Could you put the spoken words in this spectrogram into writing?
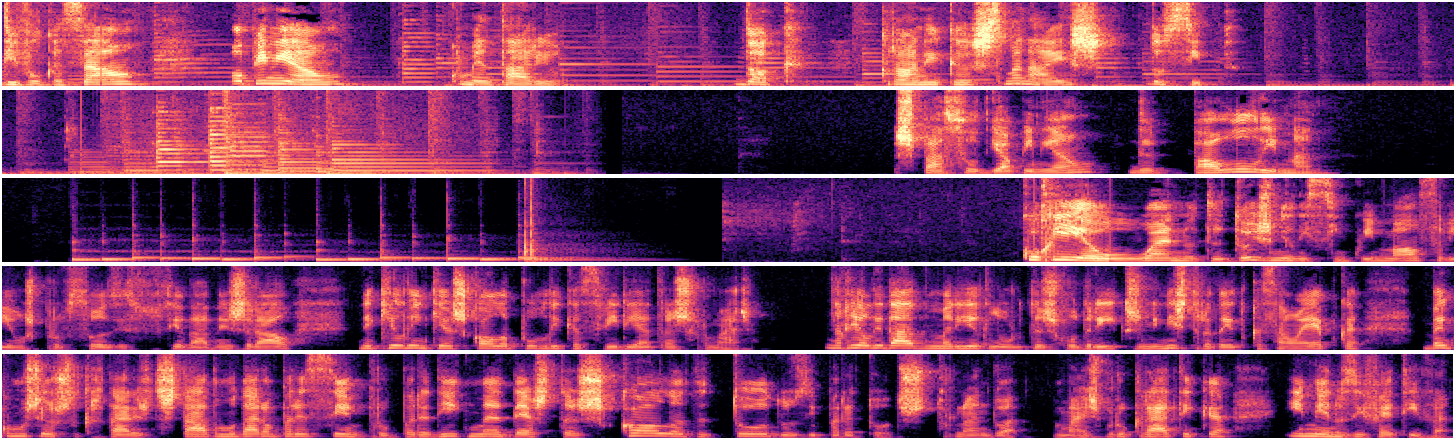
Divulgação, opinião, comentário. DOC Crónicas Semanais do CIP. Espaço de opinião de Paulo Lima. Corria o ano de 2005 e mal sabiam os professores e sociedade em geral naquilo em que a escola pública se viria a transformar. Na realidade, Maria de Lourdes Rodrigues, Ministra da Educação à época, bem como os seus secretários de Estado, mudaram para sempre o paradigma desta escola de todos e para todos, tornando-a mais burocrática e menos efetiva.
